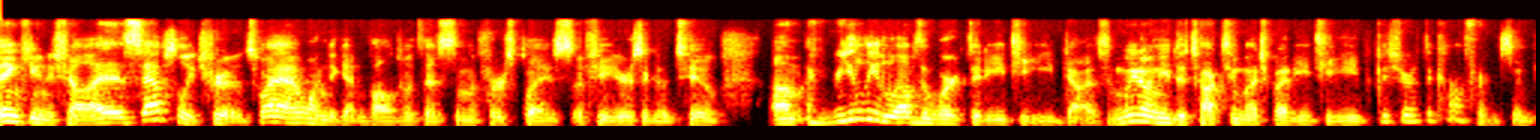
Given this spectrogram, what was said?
Thank you, Nichelle. It's absolutely true. It's why I wanted to get involved with this in the first place a few years ago, too. Um, I really love the work that ETE does. And we don't need to talk too much about ETE because you're at the conference. And,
